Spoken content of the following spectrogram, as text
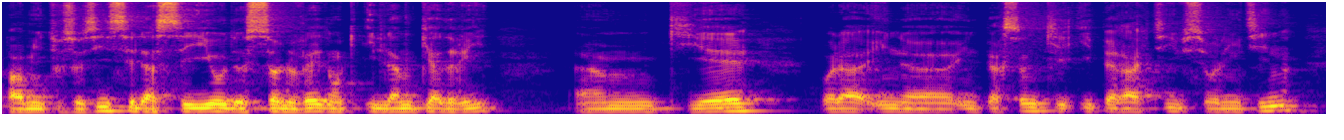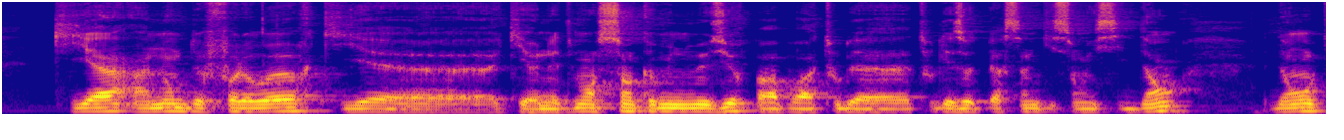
parmi tout ceci, c'est la CEO de Solvay, donc Ilham Kadri, qui est voilà une, une personne qui est hyper active sur LinkedIn, qui a un nombre de followers qui est, qui est honnêtement sans commune mesure par rapport à toutes les autres personnes qui sont ici dedans. Donc,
